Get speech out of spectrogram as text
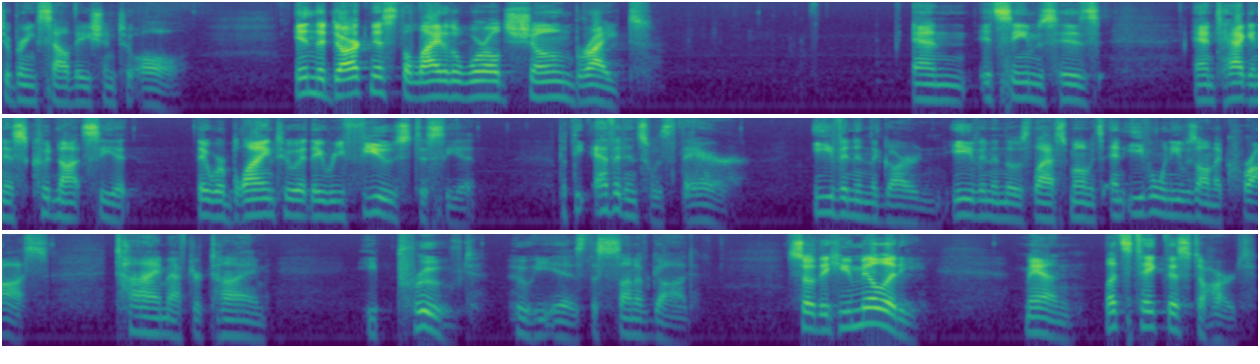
to bring salvation to all. In the darkness, the light of the world shone bright. And it seems his antagonists could not see it. They were blind to it, they refused to see it. But the evidence was there, even in the garden, even in those last moments, and even when he was on the cross, time after time, he proved who he is, the Son of God. So the humility, man, let's take this to heart.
